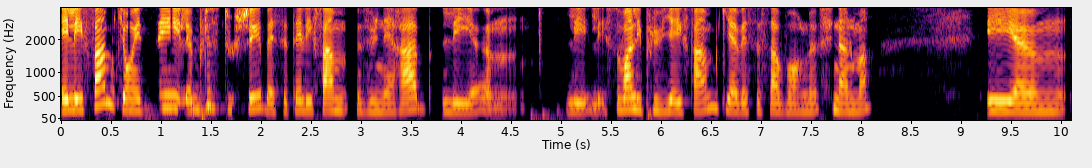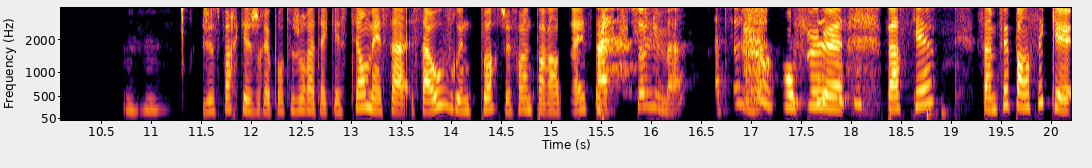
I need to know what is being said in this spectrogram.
Et les femmes qui ont été le plus mm-hmm. touchées, ben, c'était les femmes vulnérables, les, euh, les, les, souvent les plus vieilles femmes qui avaient ce savoir-là, finalement. Et euh, mm-hmm. j'espère que je réponds toujours à ta question, mais ça, ça ouvre une porte. Je vais faire une parenthèse. Absolument. absolument. On peut, euh, parce que ça me fait penser que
